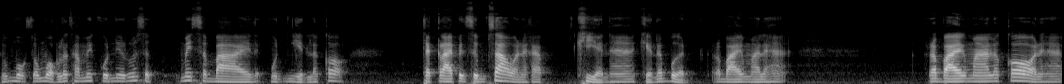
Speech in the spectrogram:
สมอกสมอกแล้วทำให้คุณเนี่ยรู้สึกไม่สบายหงุดหงิดแล้วก็จะกลายเป็นซึมเศร้านะครับ เขียนฮะเขียนระเบิดระบายมาแล้วฮะระบายมาแล้วก็นะฮะ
